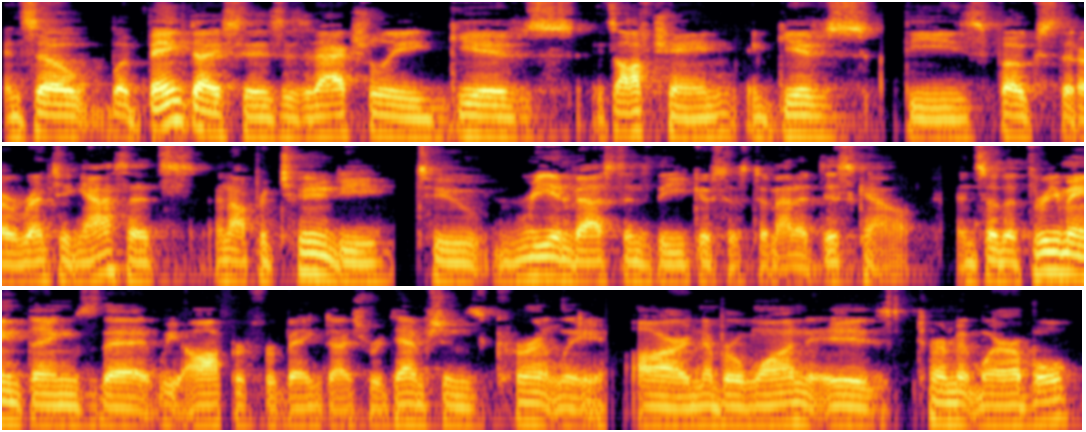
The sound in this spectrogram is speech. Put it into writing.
And so what Banked Ice is, is it actually gives, it's off chain. It gives these folks that are renting assets an opportunity to reinvest into the ecosystem at a discount. And so the three main things that we offer for Banked Ice redemptions currently are number one is tournament wearable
